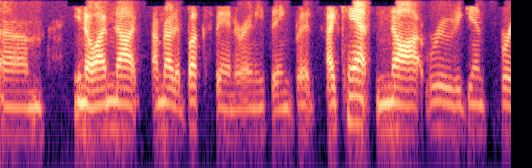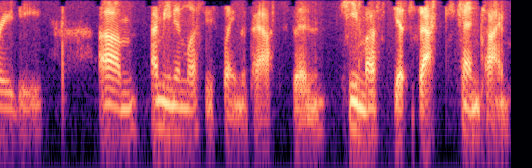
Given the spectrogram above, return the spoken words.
Um, you know, I'm not I'm not a Bucs fan or anything, but I can't not root against Brady. Um, I mean, unless he's playing the Pats, then he must get sacked ten times.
